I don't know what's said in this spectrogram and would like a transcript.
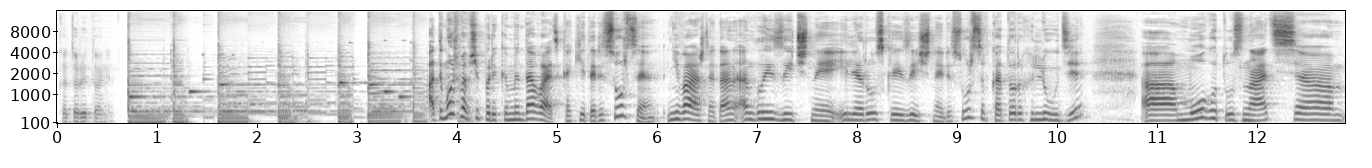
который тонет. А ты можешь вообще порекомендовать какие-то ресурсы, неважно, это ан- англоязычные или русскоязычные ресурсы, в которых люди а, могут узнать а,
